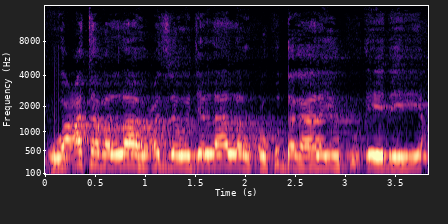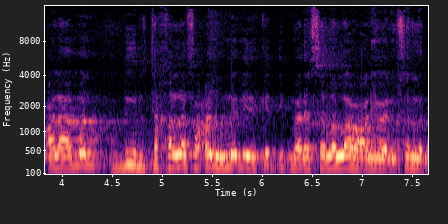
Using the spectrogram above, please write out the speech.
wacataba allahu caza wajalla alla wuxuu ku dagaalay uu ku eedeeyey calaa man duul takhallafa canhu nebiga kadib maray sala allahu calayh ali wasalam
